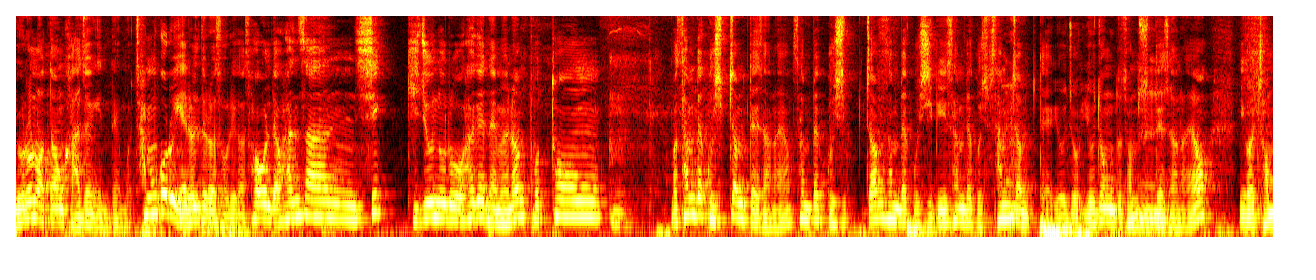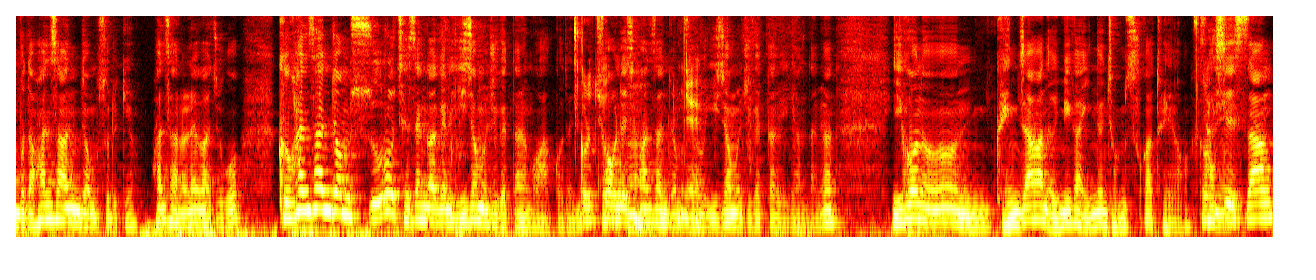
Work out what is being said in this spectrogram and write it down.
요런 어떤 과정인데 뭐 참고로 예를 들어서 우리가 서울대 환산식 기준으로 하게 되면은 보통 뭐 390점대잖아요. 390점, 392, 393점대 요, 조- 요 정도 점수대잖아요. 이걸 전부 다 환산 점수를 이렇게 환산을 해가지고 그 환산 점수로 제 생각에는 2점을 주겠다는 것 같거든요. 그렇죠. 서울대식 음. 환산 점수로 예. 2점을 주겠다고 얘기한다면 이거는 굉장한 의미가 있는 점수가 돼요. 사실상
